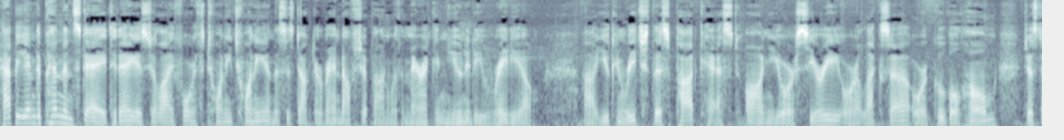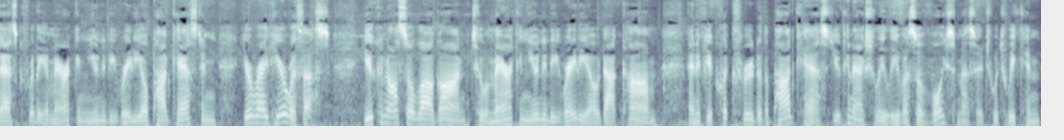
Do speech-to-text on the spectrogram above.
Happy Independence Day! Today is July 4th, 2020, and this is Dr. Randolph Shipon with American Unity Radio. Uh, you can reach this podcast on your Siri or Alexa or Google Home. Just ask for the American Unity Radio podcast, and you're right here with us. You can also log on to AmericanUnityRadio.com, and if you click through to the podcast, you can actually leave us a voice message, which we can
